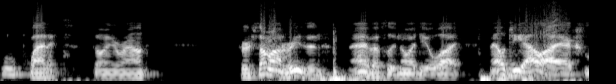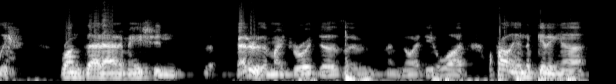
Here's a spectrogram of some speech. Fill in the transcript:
little planets going around. For some odd reason, I have absolutely no idea why. My LG Ally actually runs that animation better than my Droid does. I have, I have no idea why. I'll probably end up getting a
